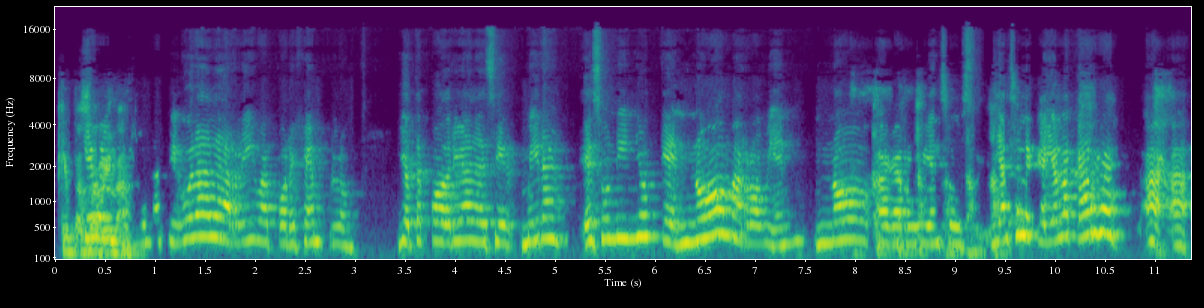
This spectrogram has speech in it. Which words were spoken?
¿Qué pasó arriba? La figura de arriba, por ejemplo, yo te podría decir, mira, es un niño que no amarró bien, no agarró bien sus, ya se le cayó la carga a,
